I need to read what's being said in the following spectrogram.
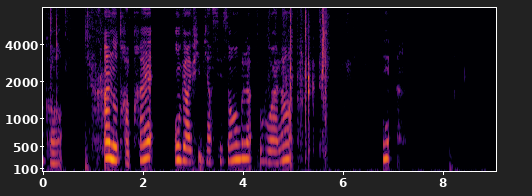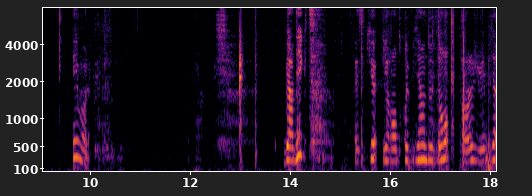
Encore un autre après. On vérifie bien ses angles. Voilà. Et, voilà. Verdict. Est-ce qu'il rentre bien dedans? Alors je vais bien...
